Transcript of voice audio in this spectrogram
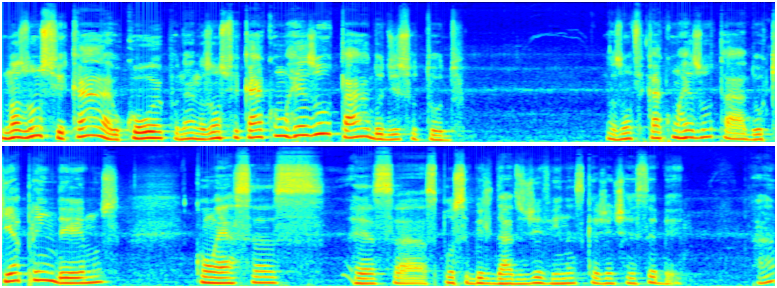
Nós vamos ficar, o corpo, né? nós vamos ficar com o resultado disso tudo. Nós vamos ficar com o resultado, o que aprendemos com essas, essas possibilidades divinas que a gente receber. Tá?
